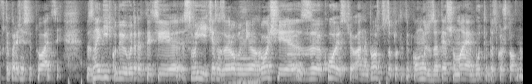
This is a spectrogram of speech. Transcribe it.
в теперішній ситуації. Знайдіть, куди ви витратите ці свої чесно зароблені гроші з користю, а не просто заплатити комусь за те, що має бути безкоштовним.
